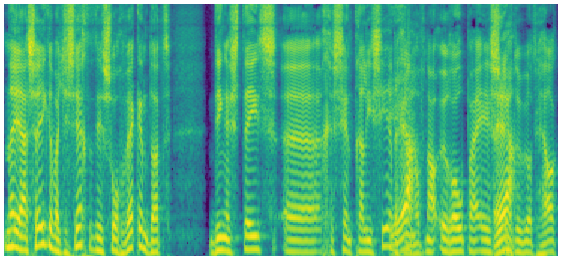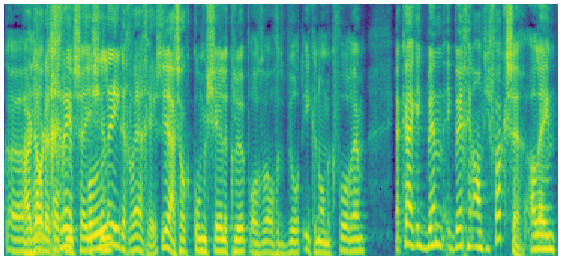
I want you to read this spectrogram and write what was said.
nee, ja, zeker wat je zegt. Het is zorgwekkend dat dingen steeds eh gecentraliseerder Ja. gaan. Of nou Europa is, Ja. of de World Health, eh, Waardoor de grip volledig weg is. Ja, zo'n commerciële club of, of het World Economic Forum. Ja, kijk, ik ben, ik ben geen antivaxer. Alleen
